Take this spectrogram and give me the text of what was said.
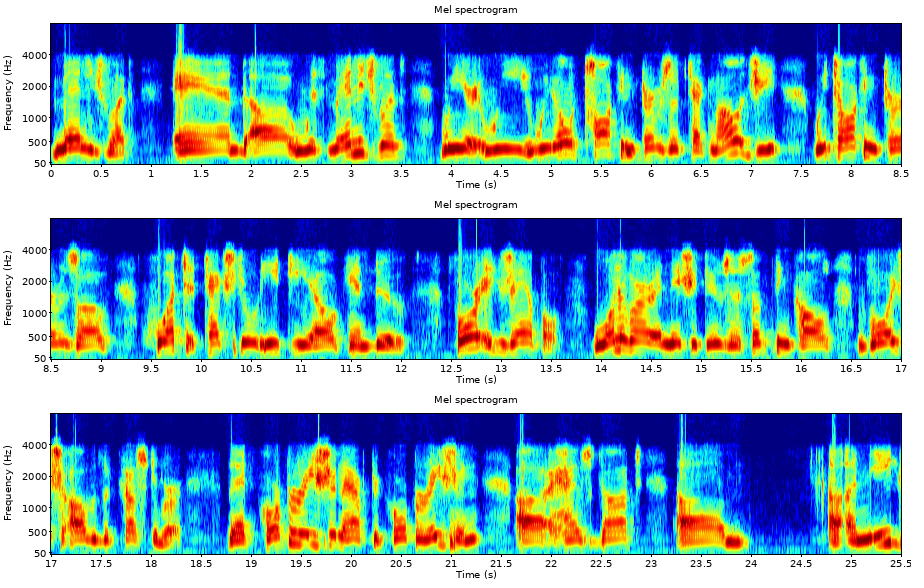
management. And uh, with management, we, are, we, we don't talk in terms of technology. We talk in terms of what textual ETL can do. For example, one of our initiatives is something called Voice of the Customer. That corporation after corporation uh, has got um, a need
